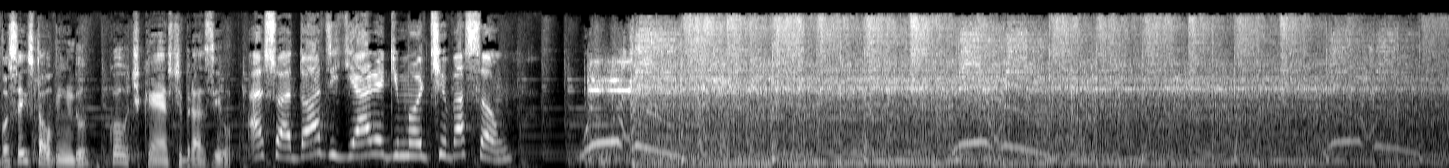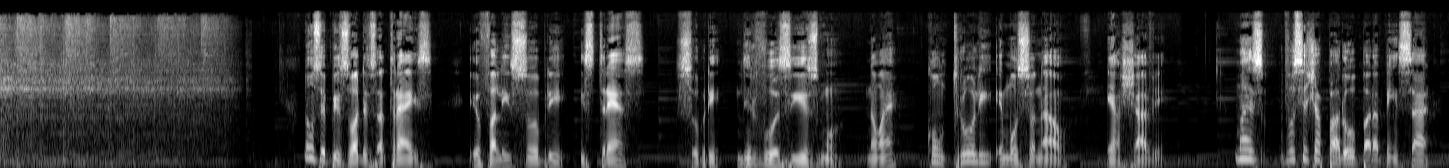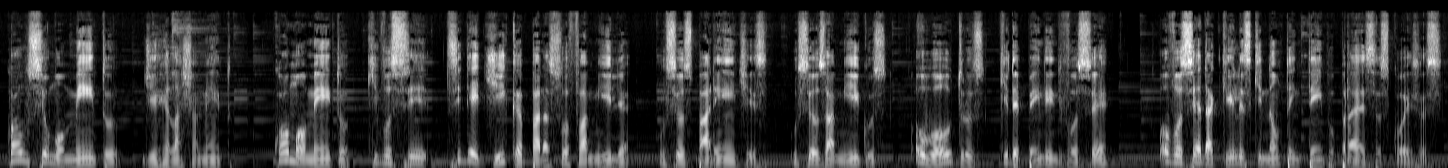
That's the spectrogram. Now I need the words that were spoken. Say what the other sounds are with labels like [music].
Você está ouvindo Coachcast Brasil. A sua dose diária de motivação. Nos episódios atrás, eu falei sobre estresse, sobre nervosismo, não é? Controle emocional é a chave. Mas você já parou para pensar qual o seu momento de relaxamento? Qual o momento que você se dedica para a sua família, os seus parentes, os seus amigos ou outros que dependem de você? Ou você é daqueles que não tem tempo para essas coisas?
